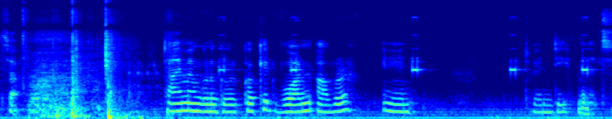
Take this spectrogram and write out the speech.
So time I'm gonna go cook it one hour and 20 minutes.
